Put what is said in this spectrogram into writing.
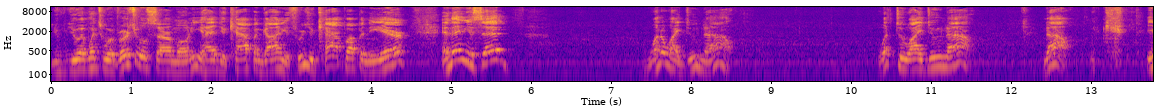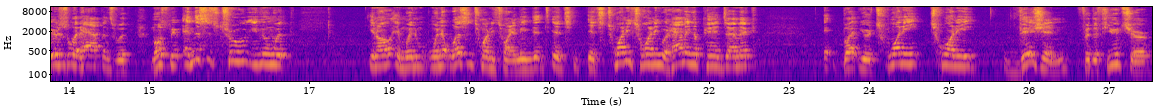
you, you went to a virtual ceremony, you had your cap and gown, you threw your cap up in the air, and then you said, what do I do now? What do I do now? Now, here's what happens with most people, and this is true even with, you know, and when, when it wasn't 2020, I mean, it, it's, it's 2020, we're having a pandemic, but your 2020 vision for the future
